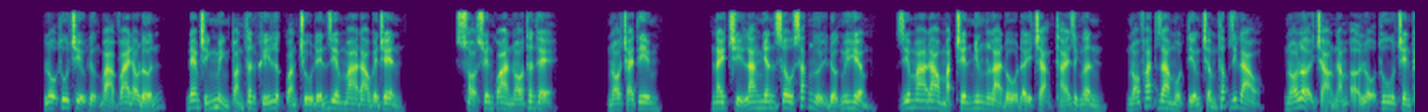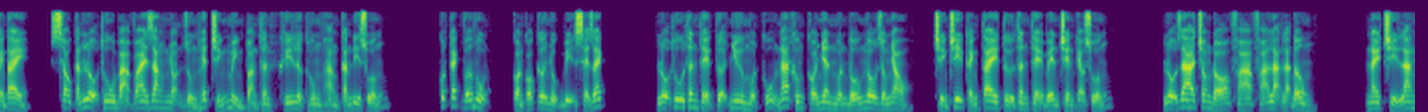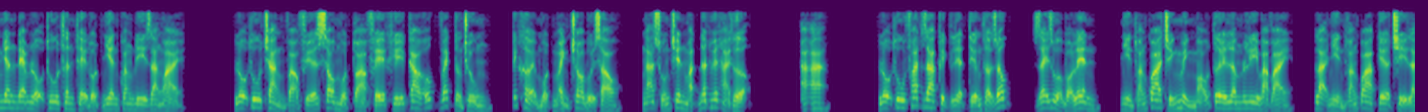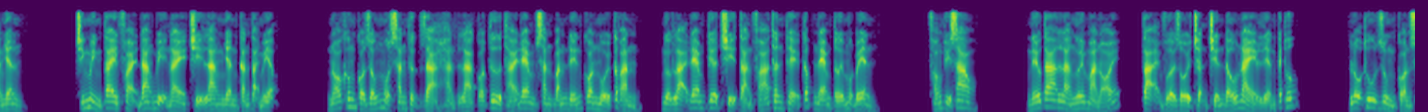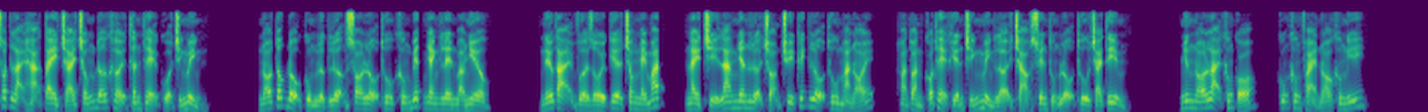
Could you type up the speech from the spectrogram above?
lộ thu chịu đựng bả vai đau đớn, đem chính mình toàn thân khí lực quán chú đến diêm ma đao bên trên. Sọ xuyên qua nó thân thể, nó trái tim. Nay chỉ lang nhân sâu sắc ngửi được nguy hiểm, diêm ma đao mặt trên nhưng là đồ đầy trạng thái dịch ngân nó phát ra một tiếng trầm thấp dích đạo nó lợi chảo nắm ở lộ thu trên cánh tay, sau cắn lộ thu bả vai răng nhọn dùng hết chính mình toàn thân khí lực hung hăng cắn đi xuống. Cốt cách vỡ vụn, còn có cơ nhục bị xé rách. Lộ thu thân thể tựa như một cũ nát không có nhân muốn bố ngâu giống nhau, chỉnh chi cánh tay từ thân thể bên trên kéo xuống. Lộ ra trong đó phá phá lạ lạ đông. Nay chỉ lang nhân đem lộ thu thân thể đột nhiên quăng đi ra ngoài. Lộ thu chẳng vào phía sau một tòa phế khí cao ốc vách tường trùng kích khởi một mảnh cho bụi sau, ngã xuống trên mặt đất huyết hải thượng. A a. Lộ thu phát ra kịch liệt tiếng thở dốc dây rủa bỏ lên, nhìn thoáng qua chính mình máu tươi lâm ly bà vai, lại nhìn thoáng qua kia chỉ lang nhân. Chính mình tay phải đang bị này chỉ lang nhân cắn tại miệng. Nó không có giống một săn thực giả hẳn là có tư thái đem săn bắn đến con mồi cấp ăn, ngược lại đem kia chỉ tàn phá thân thể cấp ném tới một bên. Phóng thủy sao? Nếu ta là ngươi mà nói, tại vừa rồi trận chiến đấu này liền kết thúc. Lộ thu dùng còn sót lại hạ tay trái chống đỡ khởi thân thể của chính mình. Nó tốc độ cùng lực lượng so lộ thu không biết nhanh lên bao nhiêu. Nếu tại vừa rồi kia trong nháy mắt, này chỉ lang nhân lựa chọn truy kích lộ thu mà nói, hoàn toàn có thể khiến chính mình lợi trào xuyên thủng lộ thu trái tim nhưng nó lại không có, cũng không phải nó không nghĩ.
